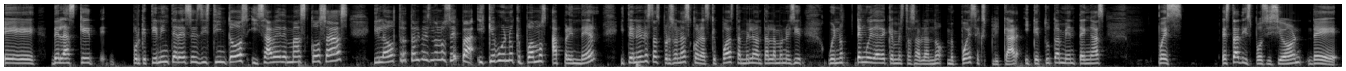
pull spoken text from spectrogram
eh, de las que eh, porque tiene intereses distintos y sabe de más cosas y la otra tal vez no lo sepa. Y qué bueno que podamos aprender y tener estas personas con las que puedas también levantar la mano y decir, bueno, tengo idea de qué me estás hablando, me puedes explicar y que tú también tengas, pues, esta disposición de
